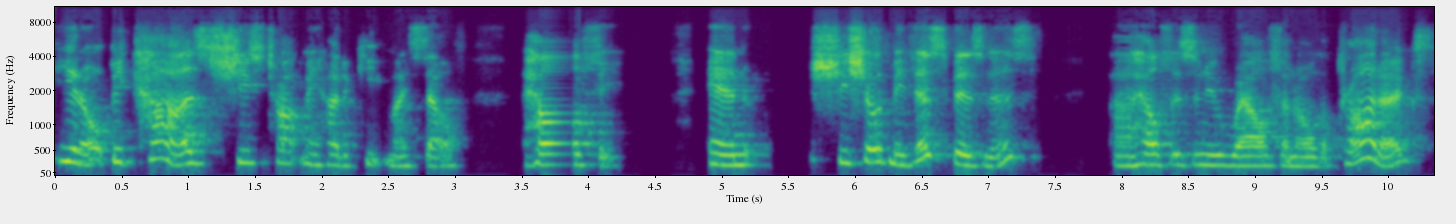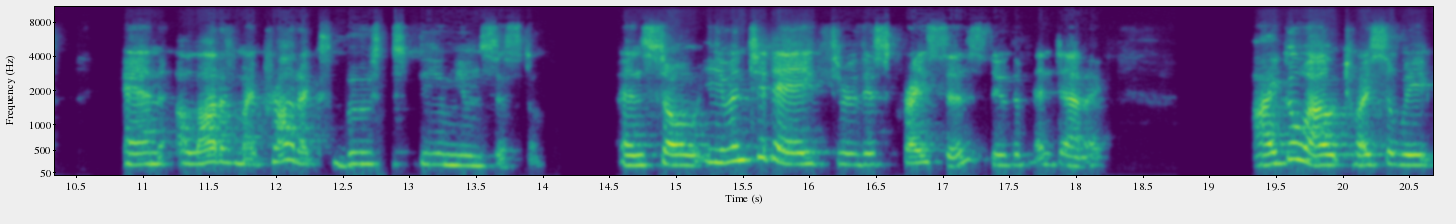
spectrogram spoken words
you know, because she's taught me how to keep myself healthy, and she showed me this business, uh, Health is a New Wealth, and all the products. And a lot of my products boost the immune system. And so, even today, through this crisis, through the pandemic, I go out twice a week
